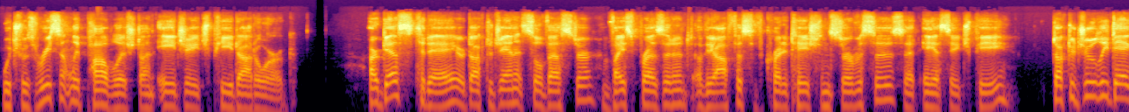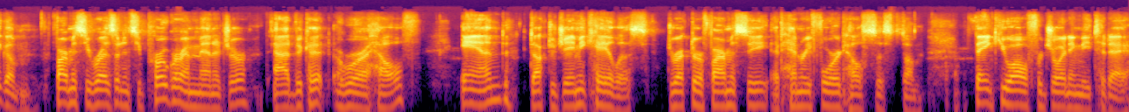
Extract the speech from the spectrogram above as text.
which was recently published on ajhp.org. Our guests today are Dr. Janet Silvester, Vice President of the Office of Accreditation Services at ASHP, Dr. Julie Dagam, Pharmacy Residency Program Manager, Advocate, Aurora Health, and Dr. Jamie Kalus, Director of Pharmacy at Henry Ford Health System. Thank you all for joining me today.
